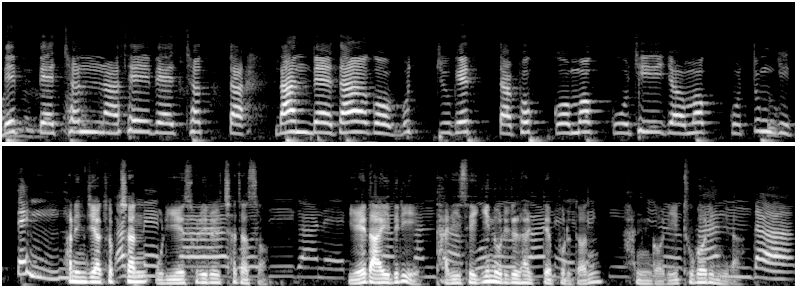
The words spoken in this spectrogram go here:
몇 배 쳤나 세 배 쳤다. 난배 다고 묻주겠다. 볶고 먹고 지져 먹고 환인지약 협찬 우리의 소리를 찾아서 옛 아이들이 다리세기 놀이를 할 때 부르던 한 거리 두 거리입니다.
